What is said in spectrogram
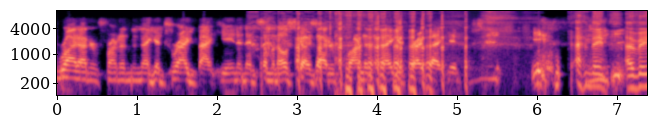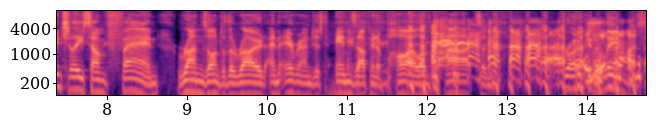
right out in front and then they get dragged back in, and then someone else goes out in front and then they get dragged back in. Yeah. and then eventually some fan runs onto the road, and everyone just ends up in a pile of parts and broken limbs.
